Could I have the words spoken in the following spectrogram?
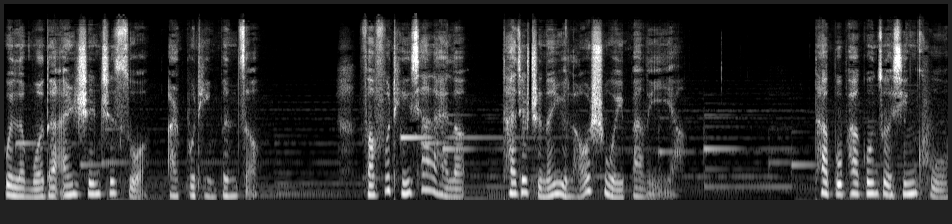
为了谋得安身之所而不停奔走，仿佛停下来了，她就只能与老鼠为伴了一样。她不怕工作辛苦，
